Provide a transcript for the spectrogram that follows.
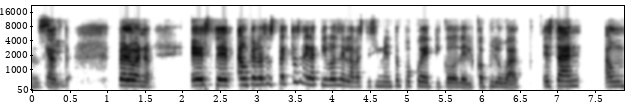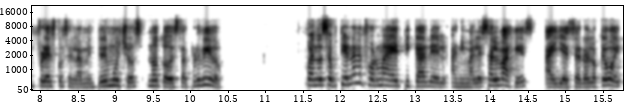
Asco. Pero bueno, este, aunque los aspectos negativos del abastecimiento poco ético del Kopi Luwak están aún frescos en la mente de muchos, no todo está perdido. Cuando se obtiene de forma ética de animales salvajes, ahí ya será lo que voy,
